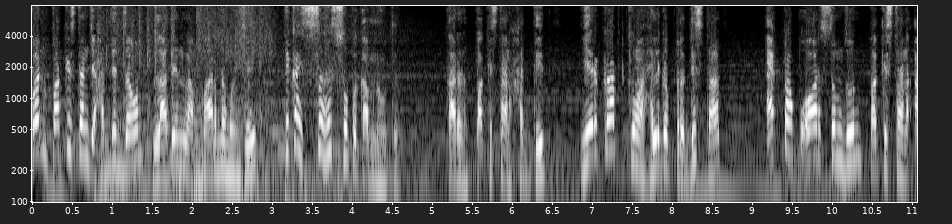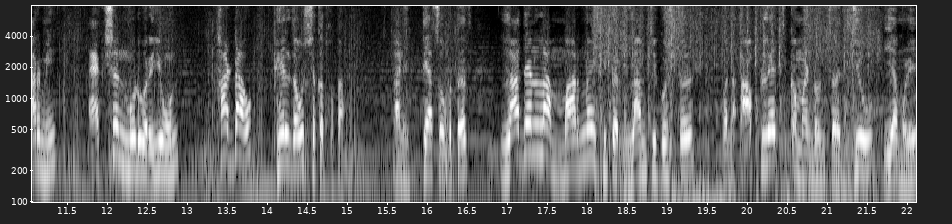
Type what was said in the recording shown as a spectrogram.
पण पाकिस्तानच्या हद्दीत जाऊन लादेनला मारणं म्हणजे ते काही सहज सोपं काम नव्हतं. कारण पाकिस्तान हद्दीत एअरक्राफ्ट किंवा हेलिकॉप्टर दिसतात. ऍक्ट ऑफ वॉर समजून पाकिस्तान आर्मी ऍक्शन मोडवर येऊन हा डाव फेल जाऊ शकत होता. आणि त्यासोबतच लादेनला मारणं ही तर लांबची गोष्ट पण आपलेच कमांडोंचा जीव यामुळे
